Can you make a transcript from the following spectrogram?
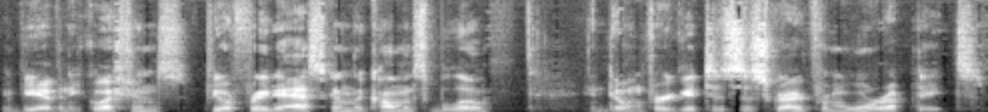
If you have any questions, feel free to ask in the comments below, and don't forget to subscribe for more updates.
